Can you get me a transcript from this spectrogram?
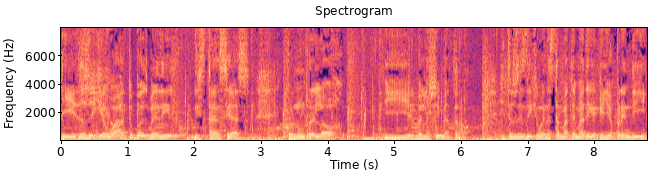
Y entonces dije, wow, tú puedes medir distancias con un reloj y el velocímetro. Entonces dije, bueno, esta matemática que yo aprendí,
